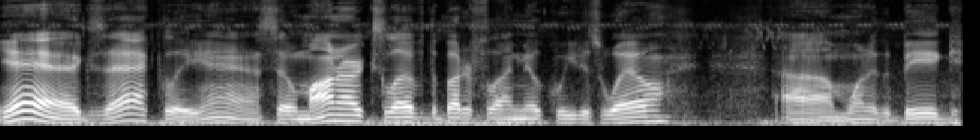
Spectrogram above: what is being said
Yeah, exactly. Yeah. So monarchs love the butterfly milkweed as well. Um, one of the big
